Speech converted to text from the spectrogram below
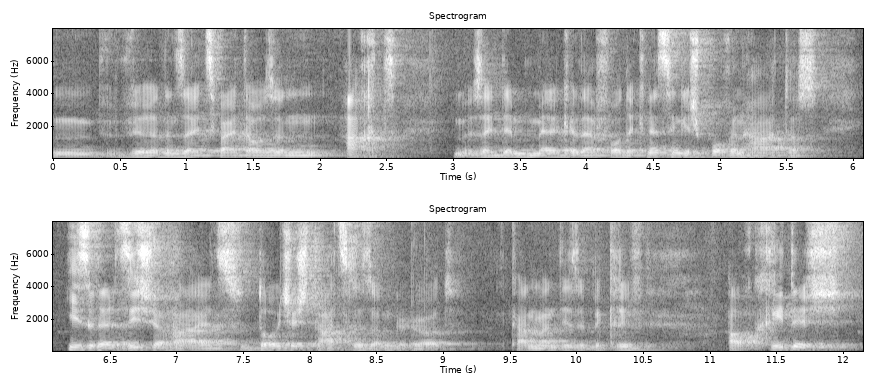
wir reden seit 2008, seitdem Merkel da vor der Knesset gesprochen hat, dass Israels Sicherheit zu deutscher Staatsräson gehört. Kann man diesen Begriff auch kritisch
